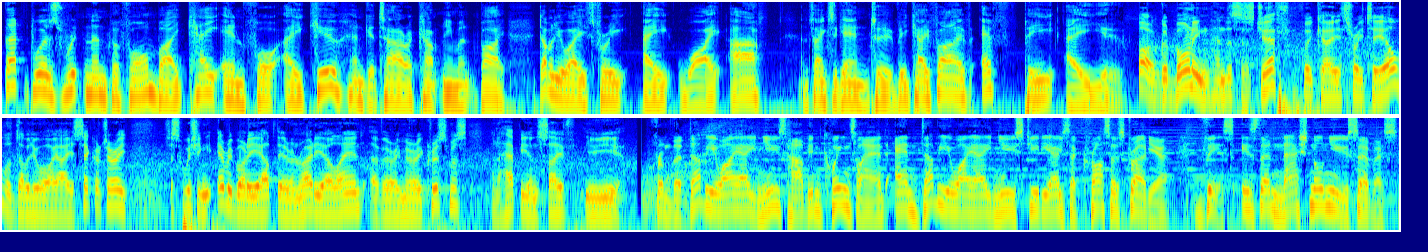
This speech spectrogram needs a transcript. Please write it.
That was written and performed by KN4AQ and guitar accompaniment by WA3AYR. And thanks again to VK5FPAU. Oh, good morning, and this is Jeff, VK3TL, the WIA Secretary. Just wishing everybody out there in Radio Land a very Merry Christmas and a happy and safe New Year. From the WIA News Hub in Queensland and WIA News Studios across Australia, this is the National News Service,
